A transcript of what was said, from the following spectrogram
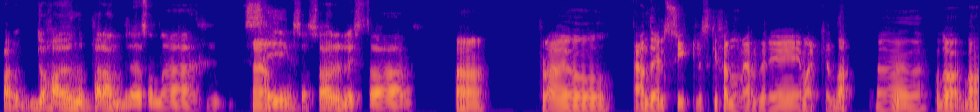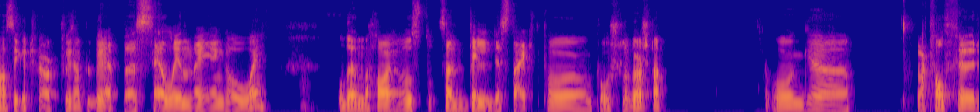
du har jo et par andre sånne sayings også, har du lyst til å Ja, for det er jo det er en del sykliske fenomener i, i markedet. da. Uh, og da, Man har sikkert hørt f.eks. begrepet 'sell in May and go away'. Og den har jo stått seg veldig sterkt på, på Oslo Børs. da. Og uh, i hvert fall før,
